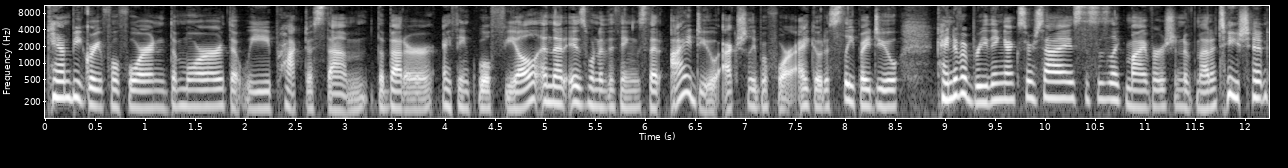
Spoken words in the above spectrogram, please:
can be grateful for and the more that we practice them the better i think we'll feel. And that is one of the things that i do actually before i go to sleep. I do kind of a breathing exercise. This is like my version of meditation.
